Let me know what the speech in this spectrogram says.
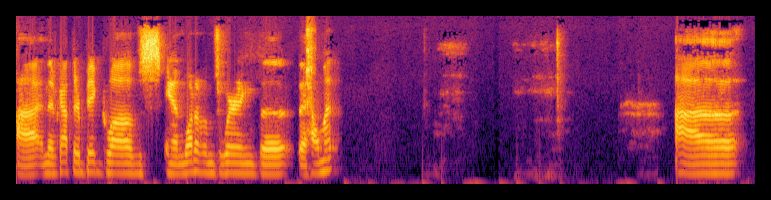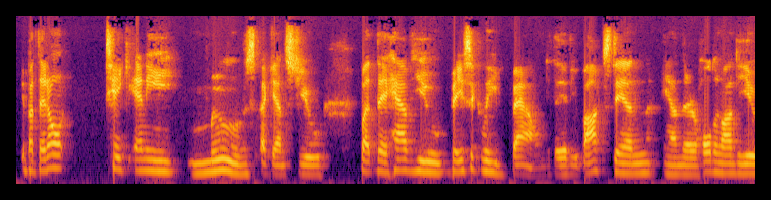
uh, and they've got their big gloves, and one of them's wearing the the helmet. Uh, but they don't take any moves against you, but they have you basically bound. They have you boxed in, and they're holding on to you.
